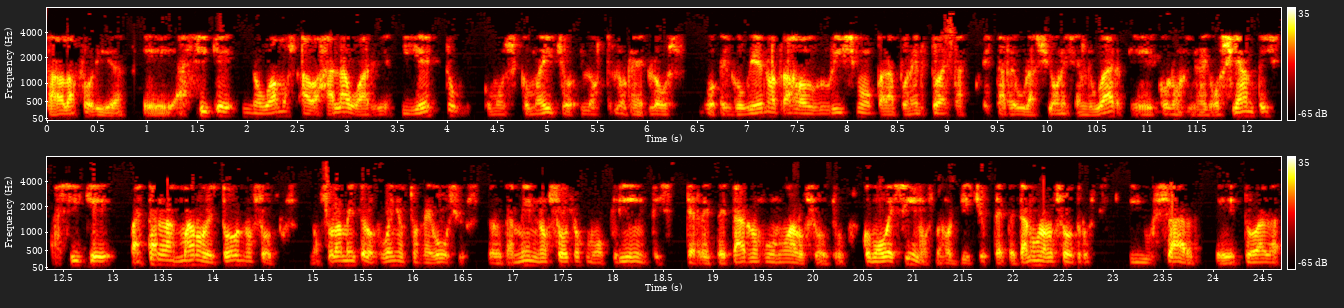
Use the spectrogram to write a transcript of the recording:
estado de la Florida. Eh, así que no vamos a bajar la guardia. Y esto, como, como he dicho, los, los, los, el gobierno ha trabajado durísimo para poner todas estas, estas regulaciones en lugar eh, con los negociantes. Así que va a estar en las manos de todos nosotros no solamente los dueños de estos negocios, pero también nosotros como clientes, de respetarnos unos a los otros, como vecinos, mejor dicho, respetarnos a los otros y usar eh, todas las,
